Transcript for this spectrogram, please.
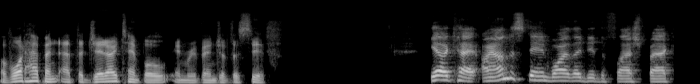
of what happened at the Jedi Temple in Revenge of the Sith. Yeah, okay. I understand why they did the flashback,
